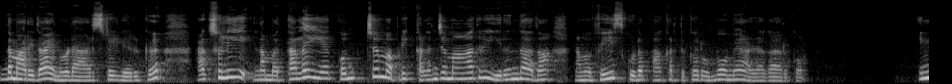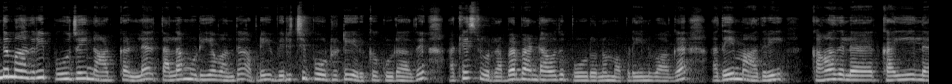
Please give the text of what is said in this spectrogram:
இந்த மாதிரி தான் என்னோடய ஹேர் ஸ்டைல் இருக்குது ஆக்சுவலி நம்ம தலையை கொஞ்சம் அப்படி கலைஞ்ச மாதிரி இருந்தால் தான் நம்ம ஃபேஸ் கூட பார்க்குறதுக்கு ரொம்பவுமே அழகாக இருக்கும். இந்த மாதிரி பூஜை நாட்களில் தலைமுடியை வந்து அப்படியே விரித்து போட்டுகிட்டே இருக்கக்கூடாது அட்லீஸ்ட் ஒரு ரப்பர் பேண்டாவது போடணும் அப்படின்வாங்க அதே மாதிரி காதில் கையில்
